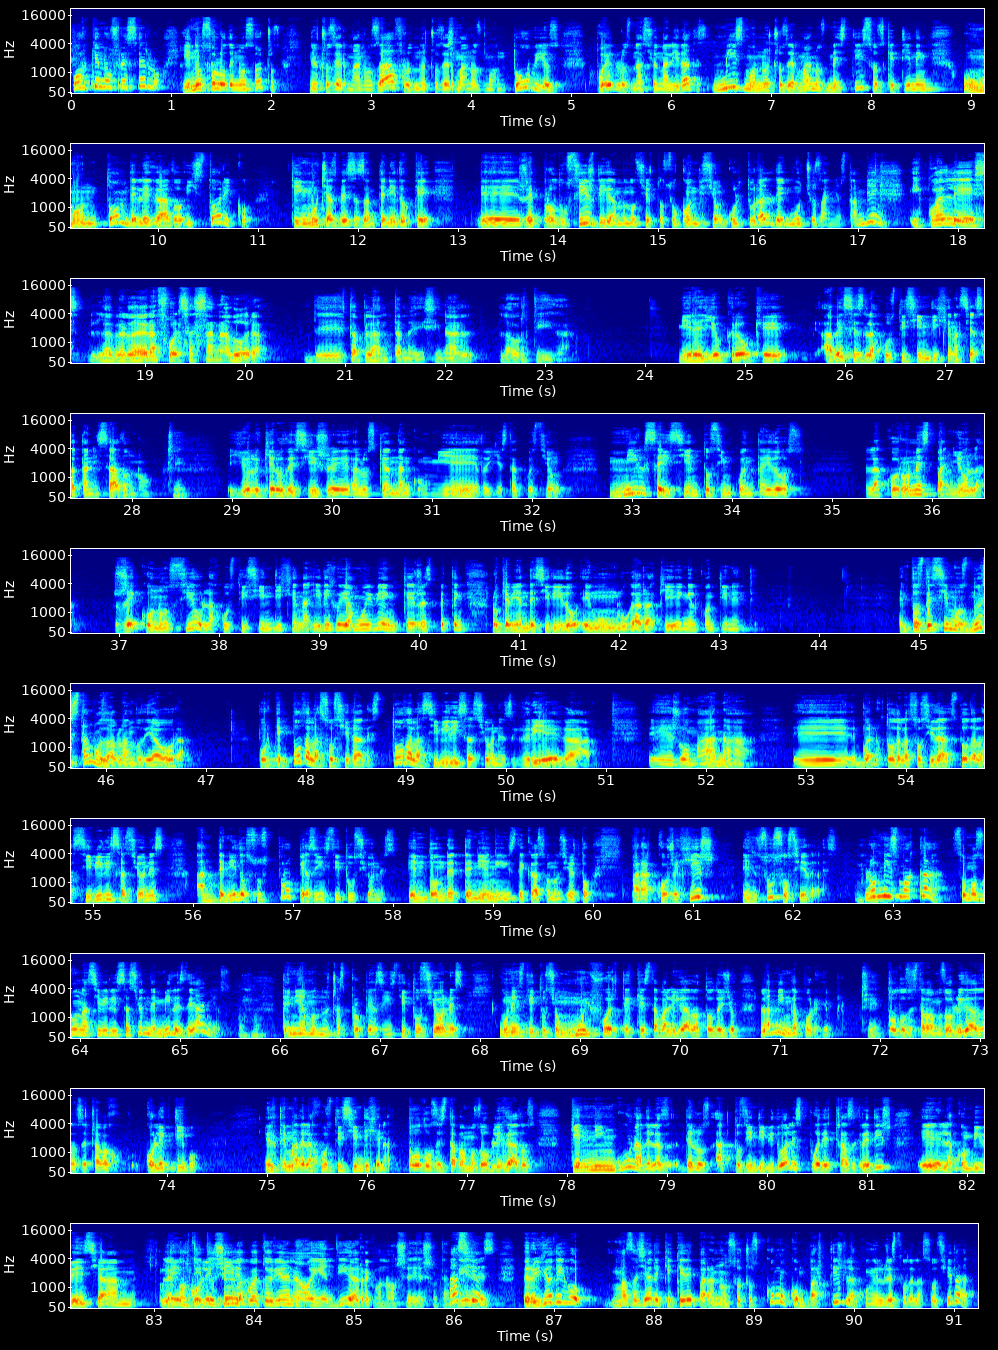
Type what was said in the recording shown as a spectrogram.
¿Por qué no ofrecerlo? Y no solo de nosotros, nuestros hermanos afros, nuestros hermanos montubios, pueblos, nacionalidades, mismos nuestros hermanos mestizos que tienen un montón de legado histórico, que muchas veces han tenido que eh, reproducir, digamos, ¿no es cierto?, su condición cultural de muchos años también. ¿Y cuál es la verdadera fuerza sanadora de esta planta medicinal, la ortiga? Mire, yo creo que a veces la justicia indígena se ha satanizado, ¿no? Sí. Y yo le quiero decir eh, a los que andan con miedo y esta cuestión, 1652, la corona española reconoció la justicia indígena y dijo ya muy bien que respeten lo que habían decidido en un lugar aquí en el continente. Entonces decimos, no estamos hablando de ahora, porque todas las sociedades, todas las civilizaciones, griega, eh, romana, eh, bueno, todas las sociedades, todas las civilizaciones han tenido sus propias instituciones, en donde tenían, en este caso, ¿no es cierto?, para corregir en sus sociedades. Lo mismo acá, somos una civilización de miles de años. Teníamos nuestras propias instituciones, una institución muy fuerte que estaba ligada a todo ello, la Minga, por ejemplo. Todos estábamos obligados a hacer trabajo colectivo el tema de la justicia indígena. Todos estábamos obligados que ninguna de, las, de los actos individuales puede transgredir eh, la convivencia mm, La eh, constitución ecuatoriana hoy en día reconoce eso también. Así es. Pero yo digo, más allá de que quede para nosotros, ¿cómo compartirla con el resto de la sociedad?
